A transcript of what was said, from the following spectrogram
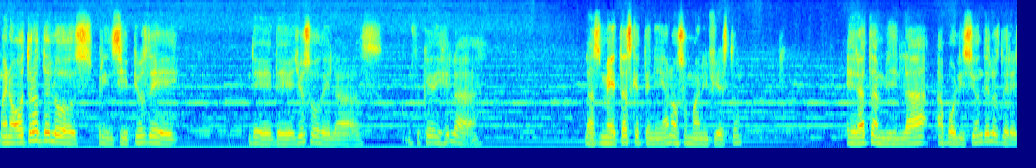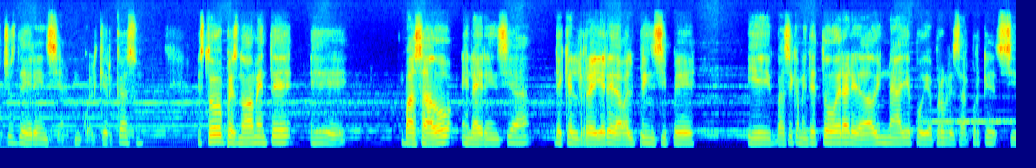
Bueno, otro de los principios de, de, ellos o de las, ¿cómo dije? La, las metas que tenían o su manifiesto era también la abolición de los derechos de herencia, en cualquier caso. Esto pues nuevamente eh, basado en la herencia de que el rey heredaba al príncipe y básicamente todo era heredado y nadie podía progresar porque si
